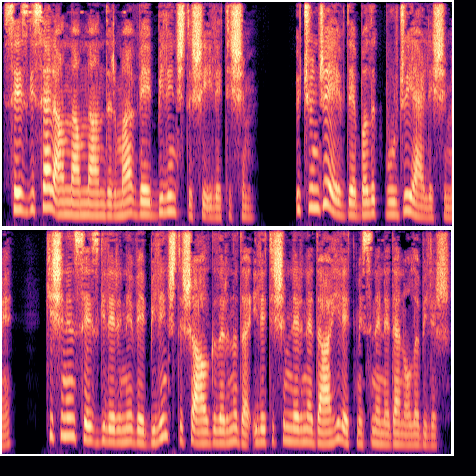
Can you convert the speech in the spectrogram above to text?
Sezgisel anlamlandırma ve bilinç dışı iletişim. Üçüncü evde balık burcu yerleşimi, kişinin sezgilerini ve bilinç dışı algılarını da iletişimlerine dahil etmesine neden olabilir.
